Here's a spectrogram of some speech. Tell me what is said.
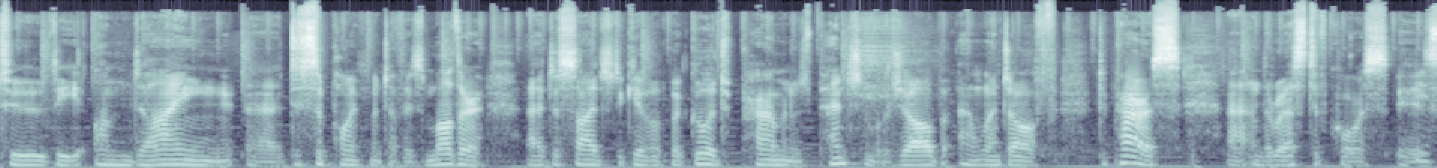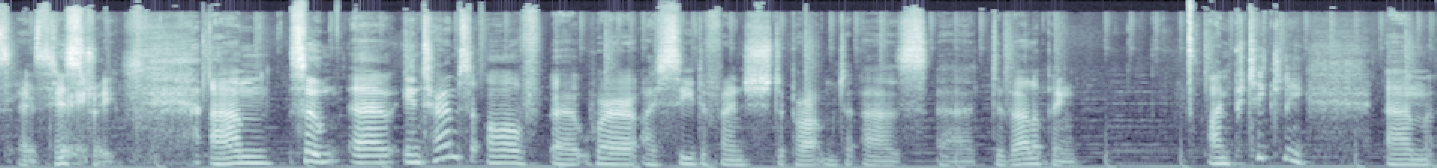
to the undying disappointment of his mother, decided to give up a good permanent pensionable job and went off to Paris and the rest, of course, is, history. Is history. Um, so, uh, in terms of uh, where I see the French department as uh, developing, I'm particularly um,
